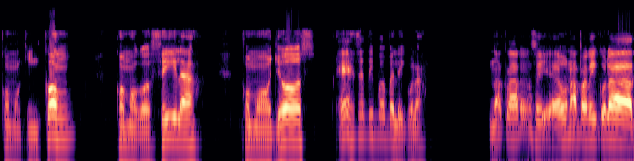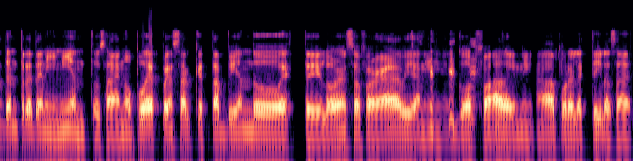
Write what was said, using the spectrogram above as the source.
como King Kong, como Godzilla, como Jaws, es ese tipo de película. No, claro, sí, es una película de entretenimiento, o sea, no puedes pensar que estás viendo este Lawrence of Arabia, ni Godfather, ni nada por el estilo, ¿sabes?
